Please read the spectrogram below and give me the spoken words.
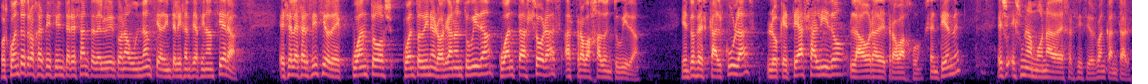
Os cuento otro ejercicio interesante del vivir con abundancia de inteligencia financiera. Es el ejercicio de cuántos, cuánto dinero has ganado en tu vida, cuántas horas has trabajado en tu vida. Y entonces calculas lo que te ha salido la hora de trabajo. ¿Se entiende? Es, es una monada de ejercicio, os va a encantar.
